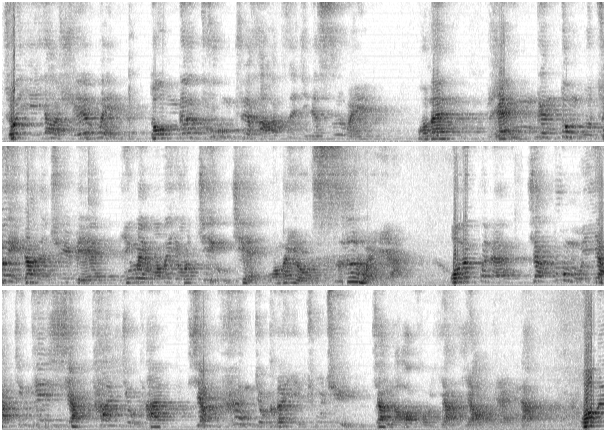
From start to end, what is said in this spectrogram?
所以要学会懂得控制好自己的思维。我们人跟动物最大的区别，因为我们有境界，我们有思维呀。我们不能像动物一样，今天想贪就贪，想恨就可以出去像老虎一样咬人呐。我们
